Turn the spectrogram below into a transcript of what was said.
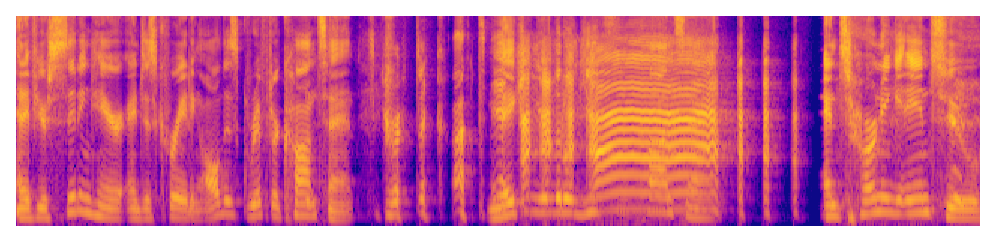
And if you're sitting here and just creating all this grifter content, Grifter content. making your little YouTube content and turning it into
